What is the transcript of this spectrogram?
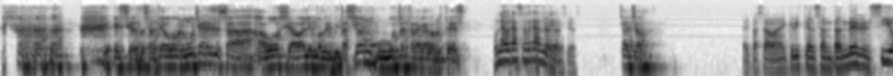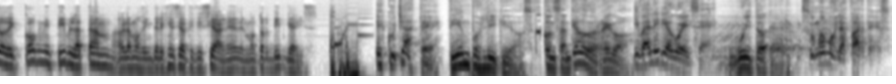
es cierto, Santiago. Bueno, muchas gracias a, a vos y a Vale por la invitación. Un gusto estar acá con ustedes. Un abrazo grande. Muchas gracias. Chao, chao. Ahí pasaba, ¿eh? Cristian Santander, el CEO de Cognitive Latam. Hablamos de inteligencia artificial, ¿eh? del motor Deep Gaze. Escuchaste Tiempos Líquidos con Santiago Dorrego y Valeria Weise. WeToker. Sumamos las partes.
